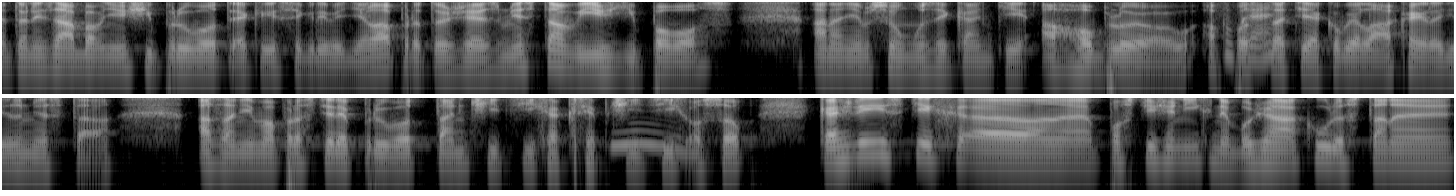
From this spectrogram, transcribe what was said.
Je to nejzábavnější průvod, jaký si kdy viděla, protože z města vyjíždí povoz a na něm jsou muzikanti a hoblujou a v Ok. podstatě jakoby lákají lidi z města a za nima prostě jde průvod tančících a křepčících Mm. osob. Každý z těch uh, postižených nebožáků dostane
